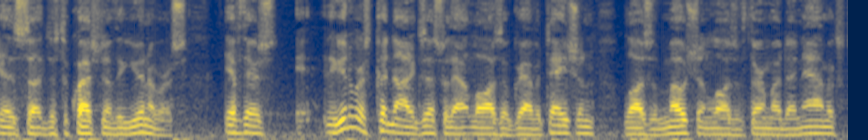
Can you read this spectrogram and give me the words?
is uh, just the question of the universe. If there's the universe could not exist without laws of gravitation, laws of motion, laws of thermodynamics,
